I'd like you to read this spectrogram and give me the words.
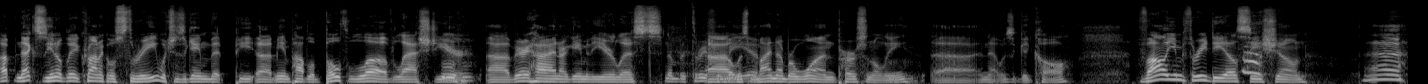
up next, Xenoblade Chronicles 3, which is a game that P- uh, me and Pablo both loved last year. Uh, very high on our Game of the Year lists. Mm-hmm. Number three for uh, me, was yeah. my number one personally, uh, and that was a good call. Volume 3 DLC shown. Ah,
